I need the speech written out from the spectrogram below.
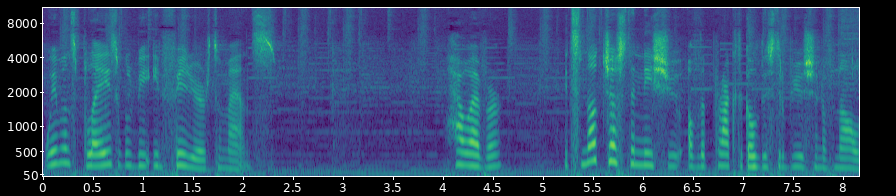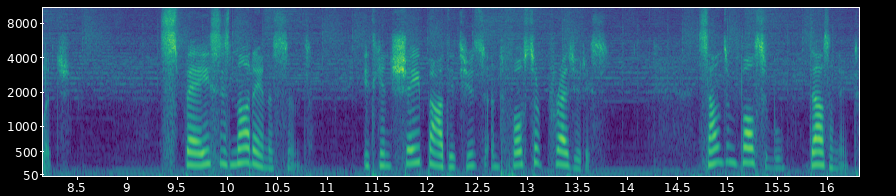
women's place will be inferior to men's. However, it's not just an issue of the practical distribution of knowledge. Space is not innocent. It can shape attitudes and foster prejudice. Sounds impossible, doesn't it?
